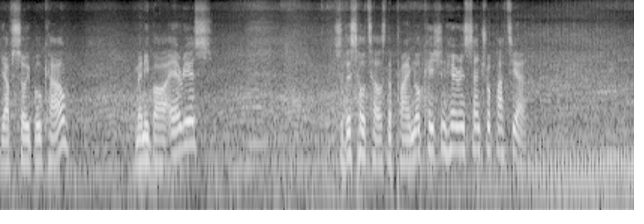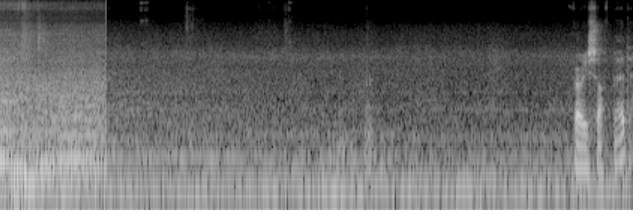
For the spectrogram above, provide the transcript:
you have Soy Soi Buakhao many bar areas. So this hotel is in a prime location here in central Pattaya very soft bed.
